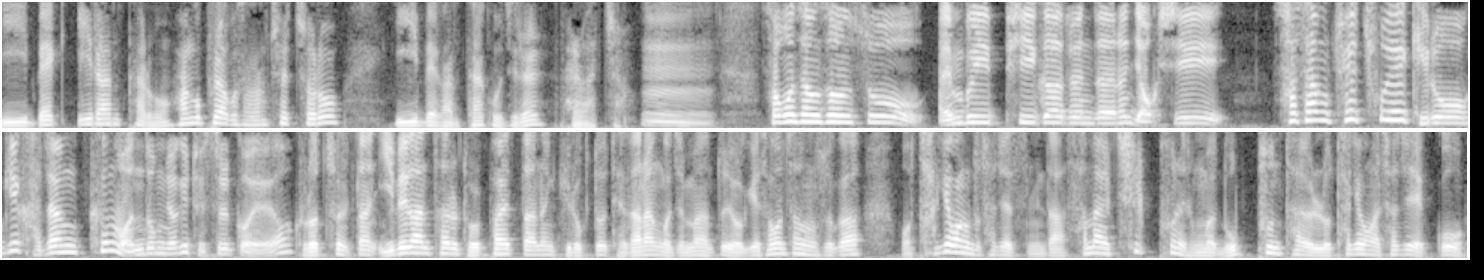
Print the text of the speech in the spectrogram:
201안타로 한국 프로야구 사상 최초로 200안타 고지를 밟았죠. 음, 서건창 선수 MVP가 된다는 역시 사상 최초의 기록이 가장 큰 원동력이 됐을 거예요. 그렇죠. 일단 200안타를 돌파했다는 기록도 대단한 거지만 또 여기에 서건창 선수가 뭐 타격왕도 차지했습니다. 3할 7푼의 정말 높은 타율로 타격왕을 차지했고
